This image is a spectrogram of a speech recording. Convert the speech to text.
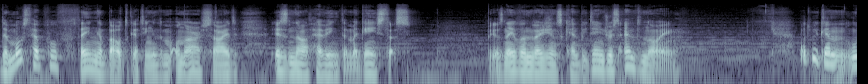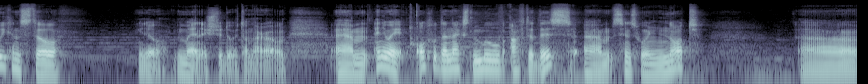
the most helpful thing about getting them on our side is not having them against us, because naval invasions can be dangerous and annoying. But we can we can still you know, manage to do it on our own. Um, anyway, also the next move after this, um, since we're not uh,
